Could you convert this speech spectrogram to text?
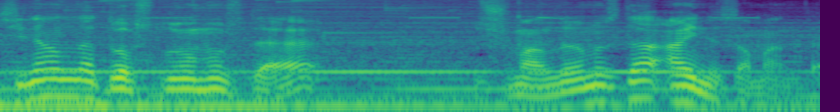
Sinan'la dostluğumuz da, düşmanlığımız da aynı zamanda.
